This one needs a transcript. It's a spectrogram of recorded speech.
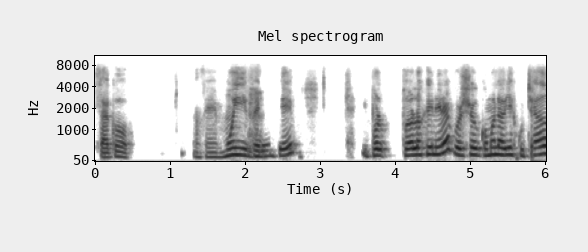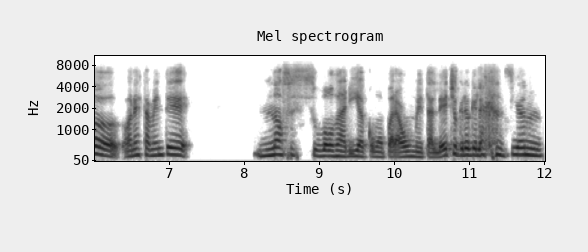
sacó. O sea, es muy diferente. Y por, lo general, por yo, como lo había escuchado, honestamente, no sé si su voz daría como para un metal. De hecho, creo que la canción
